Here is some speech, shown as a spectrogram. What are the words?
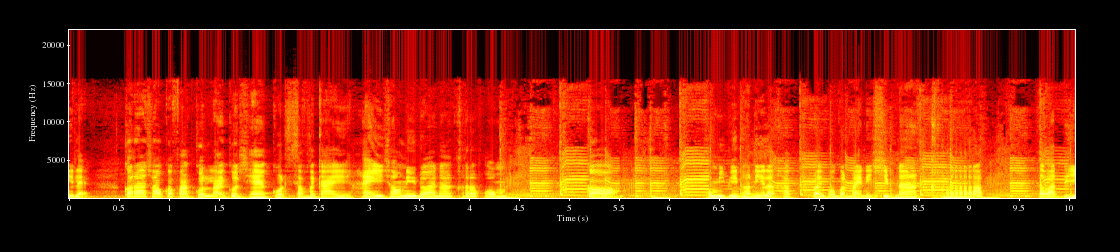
ี่แหละ ก็ถ้าชอบก็ฝากกดไลค์กดแชร์กด subscribe ให้ช่องนี้ด้วยนะครับผม ก็คงมีเพียงเท่านี้แหละครับ ไว้พบกันใหม่ในคลิปหน้าครับ สวัสดี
